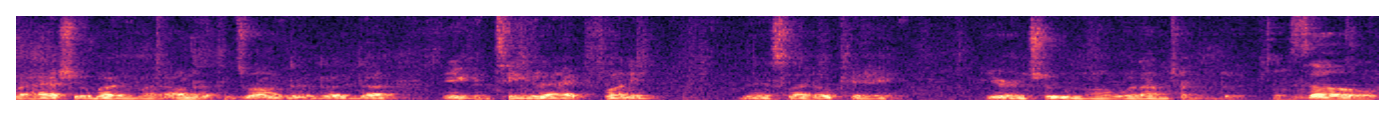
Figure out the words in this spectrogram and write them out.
if I ask you about it, like oh nothing's wrong, da da da, and you continue to act funny, then it's like okay, you're intruding on what I'm trying to do. So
